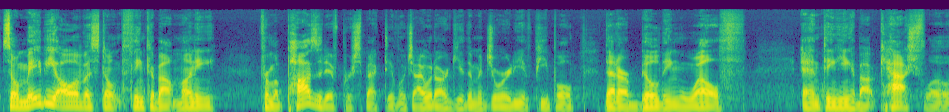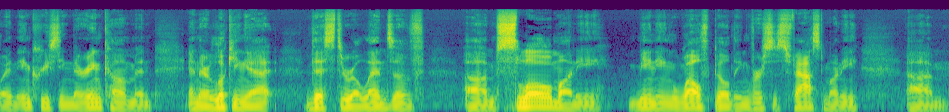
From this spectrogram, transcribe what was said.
So maybe all of us don't think about money from a positive perspective, which I would argue the majority of people that are building wealth and thinking about cash flow and increasing their income and and they're looking at this through a lens of um, slow money meaning wealth building versus fast money. Um,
